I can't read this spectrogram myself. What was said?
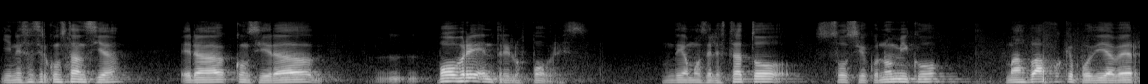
Y en esa circunstancia era considerada pobre entre los pobres, digamos, del estrato socioeconómico más bajo que podía haber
